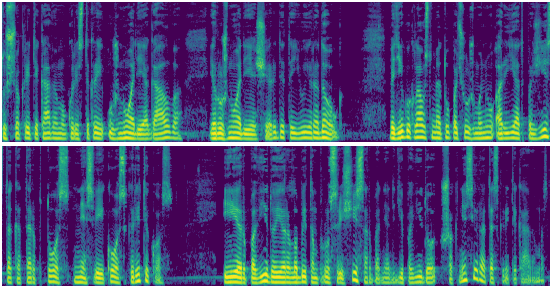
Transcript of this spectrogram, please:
tuščio kritikavimo, kuris tikrai užnuodėja galvą ir užnuodėja širdį, tai jų yra daug. Bet jeigu klaustume tų pačių žmonių, ar jie atpažįsta, kad tarp tos nesveikos kritikos ir pavydo yra labai tamprus ryšys, arba netgi pavydo šaknis yra tas kritikavimas,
